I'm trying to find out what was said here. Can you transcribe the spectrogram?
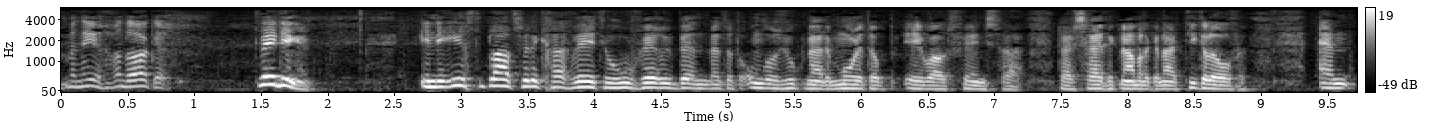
meneer Van der Akker? Twee dingen. In de eerste plaats wil ik graag weten hoe ver u bent met het onderzoek naar de moord op Ewout Veenstra. Daar schrijf ik namelijk een artikel over. En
